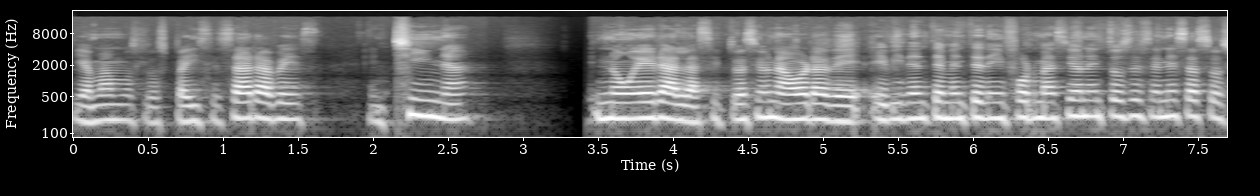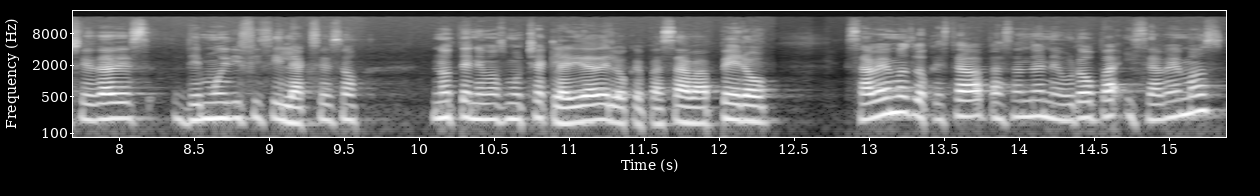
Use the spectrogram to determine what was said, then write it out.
llamamos los países árabes, en China. No era la situación ahora de, evidentemente, de información, entonces en esas sociedades de muy difícil acceso no tenemos mucha claridad de lo que pasaba, pero sabemos lo que estaba pasando en Europa y sabemos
